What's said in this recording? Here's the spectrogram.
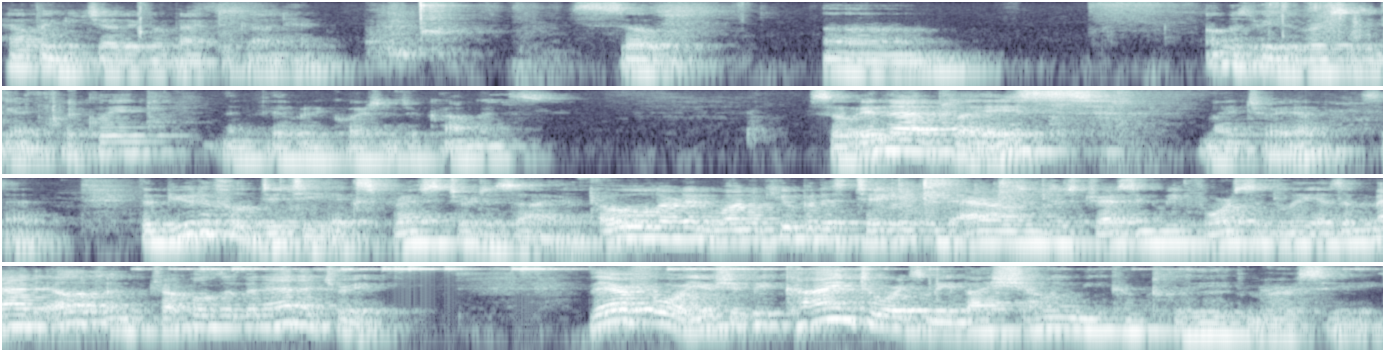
helping each other go back to Godhead. So, um, I'll just read the verses again quickly, and if you have any questions or comments. So, in that place, Maitreya said, the beautiful Diti expressed her desire. O learned one, Cupid is taking his arrows and distressing me forcibly as a mad elephant troubles a banana tree. Therefore, you should be kind towards me by showing me complete mercy.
